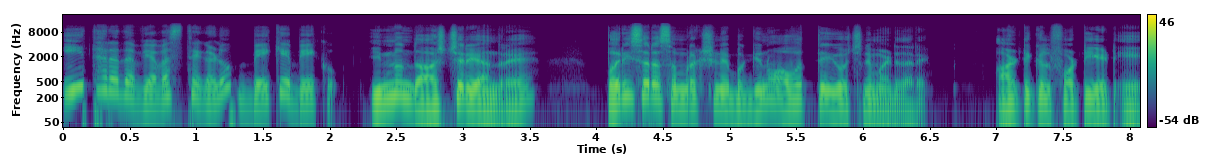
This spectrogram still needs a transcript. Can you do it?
ಈ ಥರದ ವ್ಯವಸ್ಥೆಗಳು ಬೇಕೇ ಬೇಕು. ಇನ್ನೊಂದು ಆಶ್ಚರ್ಯ ಅಂದ್ರೆ ಪರಿಸರ ಸಂರಕ್ಷಣೆ ಬಗ್ಗೆನೂ ಅವತ್ತೇ ಯೋಚನೆ ಮಾಡಿದ್ದಾರೆ. Article forty eight A.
